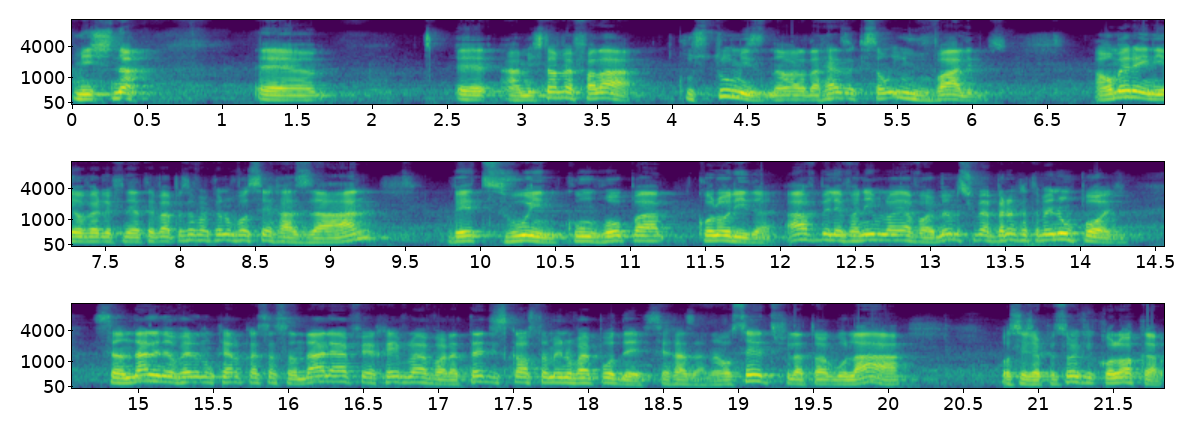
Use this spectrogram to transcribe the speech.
Mishnah. É, é, a Mishnah vai falar costumes na hora da reza que são inválidos. A Omereini, a pessoa fala que eu não vou ser razar, betzvuin, com roupa colorida. Av belevanim loyavor. Mesmo se tiver branca também não pode. Sandália neover, eu não quero com essa sandália. Af erreiv loyavor. Até descalço também não vai poder ser razar. Não sei, filato agulá. Ou seja, a pessoa que coloca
